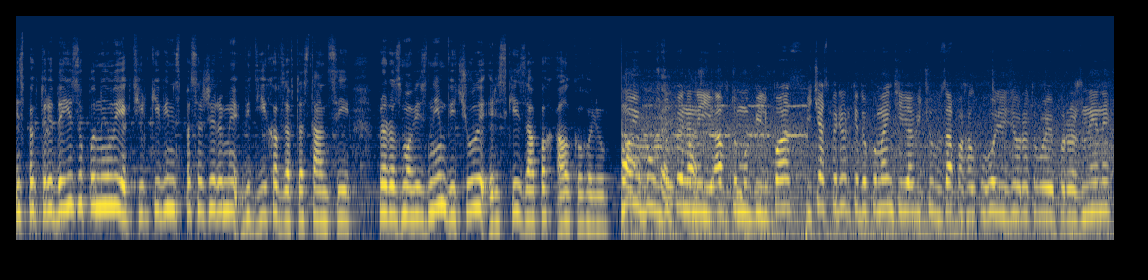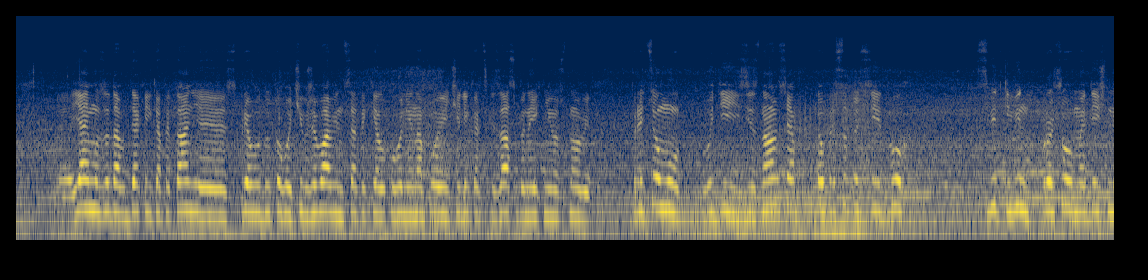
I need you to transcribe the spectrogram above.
інспектори ДАІ зупинили, як тільки він з пасажирами від'їхав з автостанції. При розмові з ним відчули різкий запах алкоголю. Мною був зупинений автомобіль ПАЗ. Під час перевірки документів я відчув запах алкоголю з ротової порожнини. Я йому задав декілька питань е, з приводу того, чи вживав він все-таки алкогольні напої чи лікарські засоби на їхній основі. При цьому водій зізнався, та у присутності двох свідків він пройшов медичне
